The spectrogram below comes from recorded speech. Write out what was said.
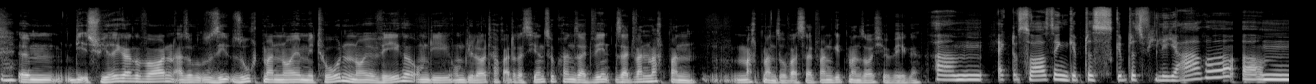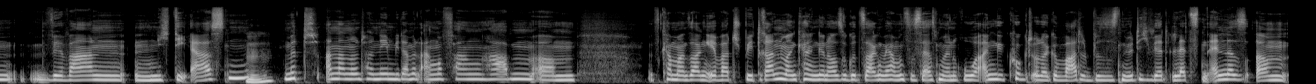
mhm. Ähm, die ist schwieriger geworden. Also sucht man neue Methoden, neue Wege, um die, um die Leute auch adressieren zu können. Seit, wen, seit wann macht man, macht man sowas? Seit wann geht man solche Wege? Ähm, Active Sourcing gibt es, gibt es viele Jahre. Ähm, wir waren nicht die Ersten mhm. mit anderen Unternehmen, die damit angefangen haben. Ähm, Jetzt kann man sagen, ihr wart spät dran. Man kann genauso gut sagen, wir haben uns das erstmal in Ruhe angeguckt oder gewartet, bis es nötig wird. Letzten Endes, ähm,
